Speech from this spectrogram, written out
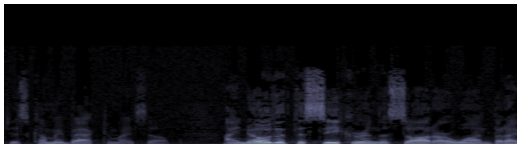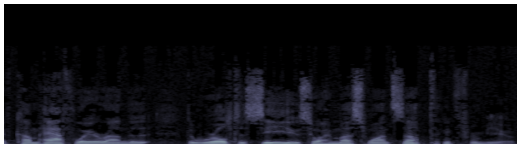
Just coming back to myself. I know that the seeker and the sought are one, but I've come halfway around the, the world to see you, so I must want something from you.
